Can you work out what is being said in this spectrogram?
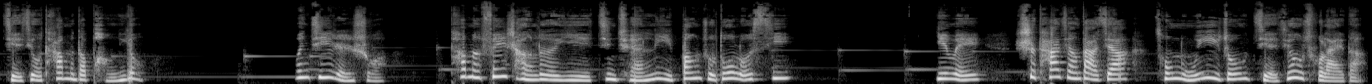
解救他们的朋友。温基人说，他们非常乐意尽全力帮助多罗西，因为是他将大家从奴役中解救出来的。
